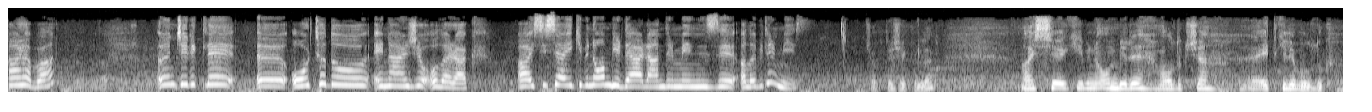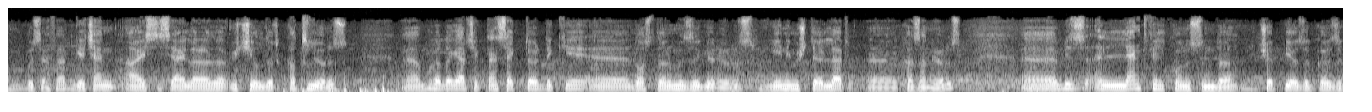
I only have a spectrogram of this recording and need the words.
Merhaba. Öncelikle e, Orta Doğu enerji olarak ICCI 2011 değerlendirmenizi alabilir miyiz? Çok teşekkürler. ICCI 2011'i oldukça e, etkili bulduk bu sefer. Geçen ICCI'lara da 3 yıldır katılıyoruz. E, Burada gerçekten sektördeki e, dostlarımızı görüyoruz. Yeni müşteriler kazanıyoruz. E, Biz landfill konusunda, çöp biyogazı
